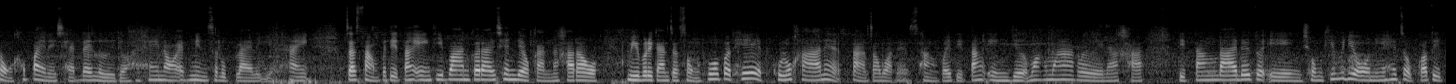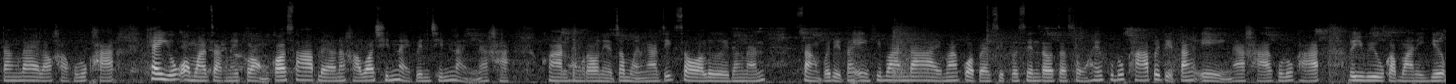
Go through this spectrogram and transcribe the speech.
ส่งเข้าไปในแชทได้เลยเดี๋ยวให้น้องแอดมินสรุปรายละเอียดให้ จะสั่งไปติดตั้งเองที่บ้านก็ได้เช่นเดียวกันนะคะ เรามีบริการจะส่งทั่วประเทศ คุณลูกค้าเนี่ยต่างจังหวัดเนี่ยสั่งไปติดตั้งเองเยอะมากๆเลยนะคะ ติดตั้งได้ด้วยตัวเอง ชมคลิปวิดีโอนี้ให้จบก็ติดตั้งได้แล้วค่ะคุณลูกค้า แค่ยกออกมาจากในกล่องก็ทราบแล้วนะคะ ว่าชิ้นไหนเป็นชิ้นไหนนะคะงานของเราเนี่ยจะเหมือนงานจิ๊กซอเลย ดังนั้นสั่งไปติดตั้งเองที่บ้านได้มากกว่า 80%เราจะส่งให้คุณลูกค้าไปติดตั้งเองนะคะ คุณลูกค้ารีวิวกลับมาเนี่ยเยอะ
